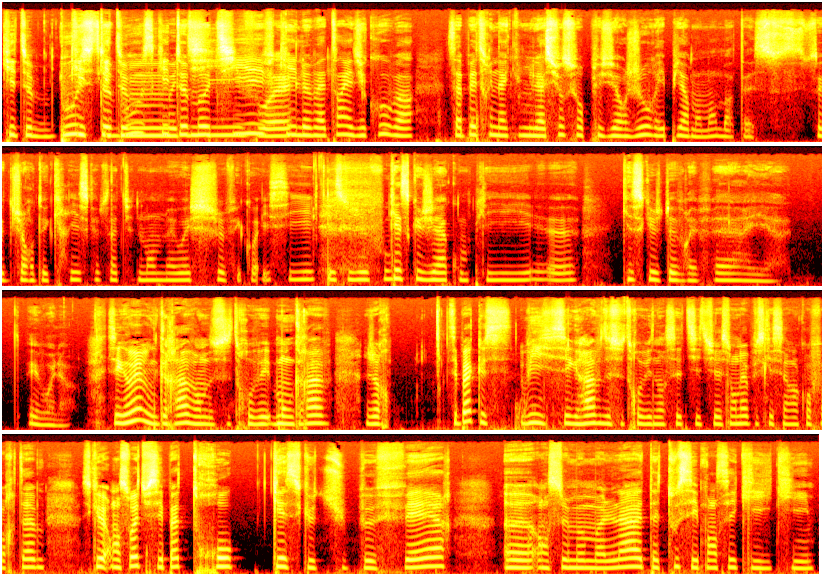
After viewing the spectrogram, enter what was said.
Qui te booste, qui te, booste, qui te motive, ouais. qui le matin et du coup bah ça peut être une accumulation sur plusieurs jours et puis à un moment bah t'as ce genre de crise comme ça tu te demandes mais ouais je fais quoi ici? Qu'est-ce que je fous? Qu'est-ce que j'ai accompli? Euh, qu'est-ce que je devrais faire? Et euh, et voilà C'est quand même grave hein, de se trouver. Bon, grave, genre. C'est pas que. Oui, c'est grave de se trouver dans cette situation-là parce que c'est inconfortable. Parce que en soi, tu sais pas trop qu'est-ce que tu peux faire. euh, en ce moment-là, tu as tous ces pensées qui, qui,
